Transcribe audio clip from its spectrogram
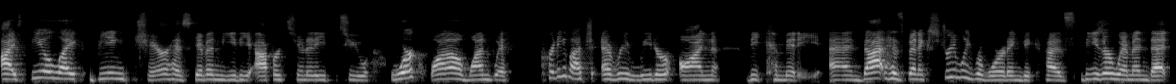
I feel like being chair has given me the opportunity to work one on one with pretty much every leader on the committee. And that has been extremely rewarding because these are women that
